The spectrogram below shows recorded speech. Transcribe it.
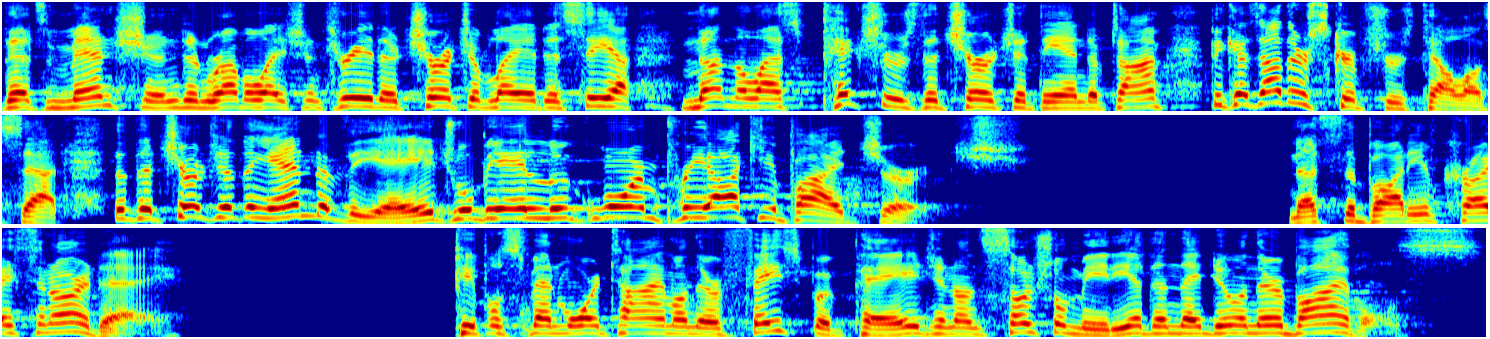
that's mentioned in Revelation 3, the church of Laodicea, nonetheless pictures the church at the end of time because other scriptures tell us that, that the church at the end of the age will be a lukewarm, preoccupied church. And that's the body of Christ in our day. People spend more time on their Facebook page and on social media than they do in their Bibles.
